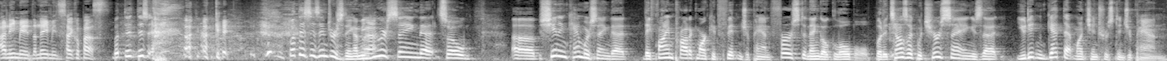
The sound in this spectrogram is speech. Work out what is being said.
anime. The name is Psycho-Pass. But th- this. Okay. But this is interesting. I mean, Yeah. you were saying that so. Uh, Shin and Ken were saying that they find product market fit in Japan first and then go global. But it sounds like what you're saying is that you didn't get that much interest in Japan,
